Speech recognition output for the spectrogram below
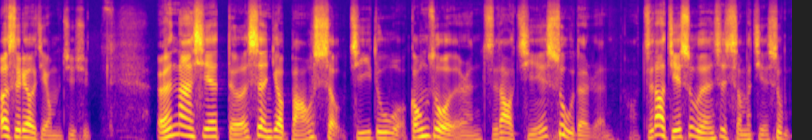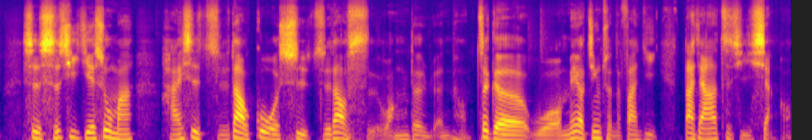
二十六节，我们继续。而那些得胜又保守基督我工作的人，直到结束的人，好，直到结束的人是什么结束？是时期结束吗？还是直到过世、直到死亡的人？哦，这个我没有精准的翻译，大家自己想哦。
